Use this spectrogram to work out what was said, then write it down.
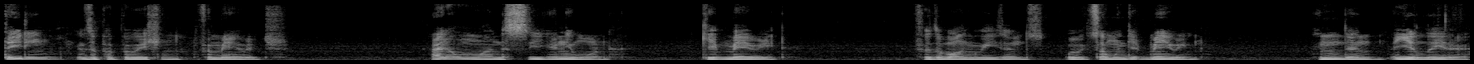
dating is a preparation for marriage. I don't want to see anyone get married for the wrong reasons, or someone get married and then a year later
